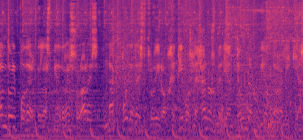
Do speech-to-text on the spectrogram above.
Usando el poder de las piedras solares, Nak puede destruir objetivos lejanos mediante un aluvión de reliquias.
